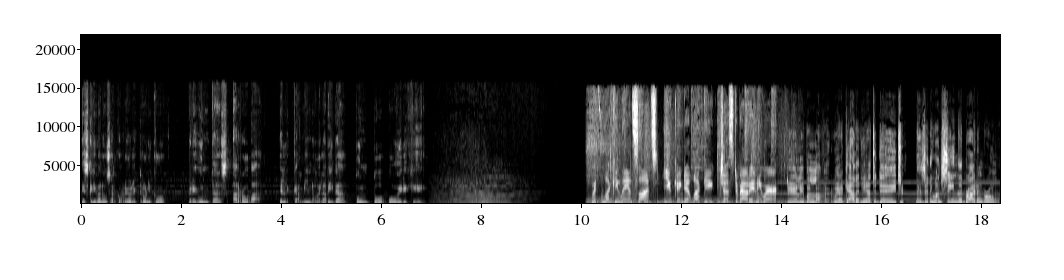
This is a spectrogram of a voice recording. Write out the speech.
escríbanos al correo electrónico preguntas arroba elcaminodelavida.org. With Lucky Land slots, you can get lucky just about anywhere. Dearly beloved, we are gathered here today to. Has anyone seen the bride and groom?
